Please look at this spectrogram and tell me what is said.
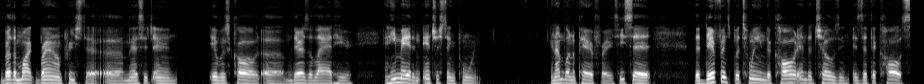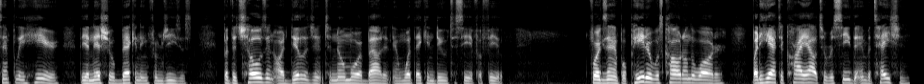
Brother Mark Brown preached a, a, message, and it was called um, "There's a Lad Here," and he made an interesting point, and I'm going to paraphrase. He said, "The difference between the called and the chosen is that the called simply hear the initial beckoning from Jesus, but the chosen are diligent to know more about it and what they can do to see it fulfilled." For example, Peter was called on the water but he had to cry out to receive the invitation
